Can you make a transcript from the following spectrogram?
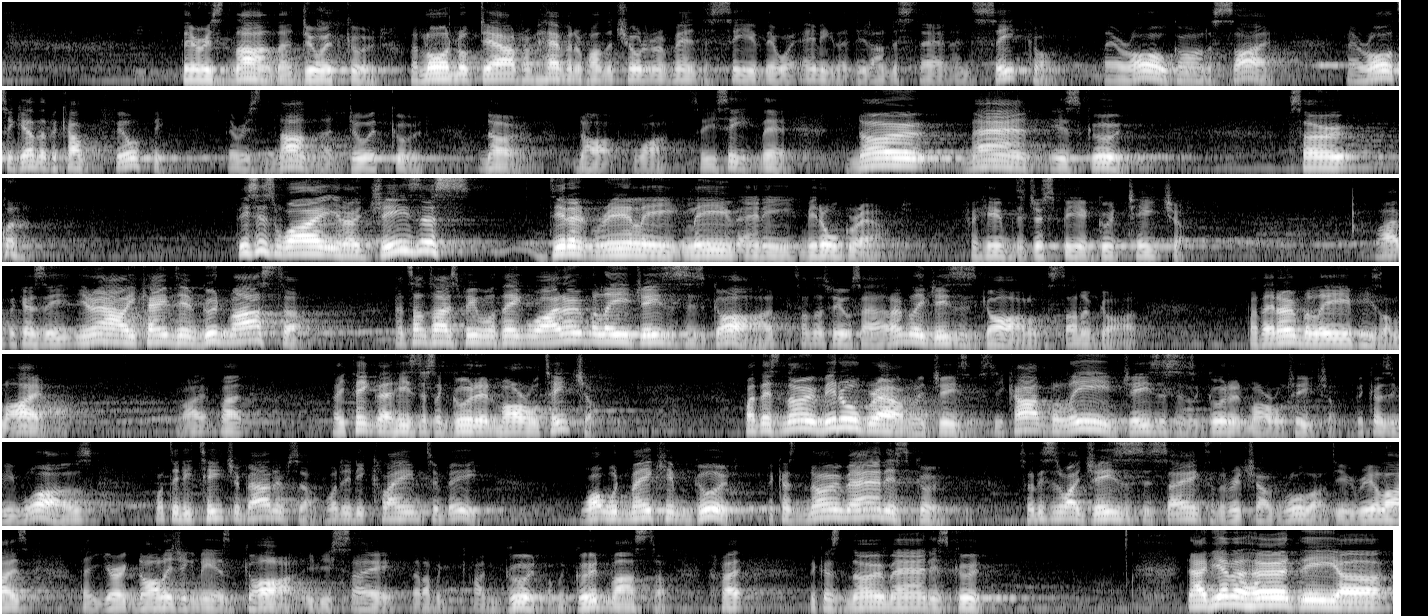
There is none that doeth good. The Lord looked down from heaven upon the children of men to see if there were any that did understand and seek God. They are all gone aside. They are all together become filthy. There is none that doeth good. No, not one. So you see there, no man is good. So, this is why, you know, Jesus didn't really leave any middle ground for him to just be a good teacher. Right? Because he, you know how he came to him, good master. And sometimes people think, well, I don't believe Jesus is God. Sometimes people say, I don't believe Jesus is God or the Son of God. But they don't believe he's a liar. Right? But they think that he's just a good and moral teacher. But there's no middle ground with Jesus. You can't believe Jesus is a good and moral teacher because if he was, what did he teach about himself? What did he claim to be? What would make him good? Because no man is good. So, this is why Jesus is saying to the rich young ruler, Do you realize that you're acknowledging me as God if you say that I'm, a, I'm good? I'm a good master, right? Because no man is good. Now, have you ever heard the uh,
